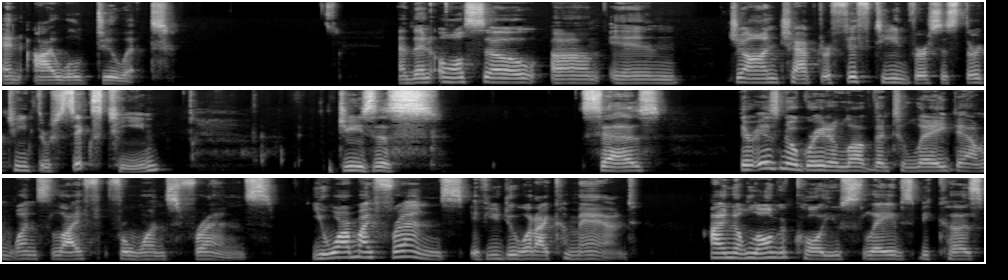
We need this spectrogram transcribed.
and I will do it. And then also um, in John chapter 15, verses 13 through 16, Jesus says, There is no greater love than to lay down one's life for one's friends. You are my friends if you do what I command. I no longer call you slaves because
